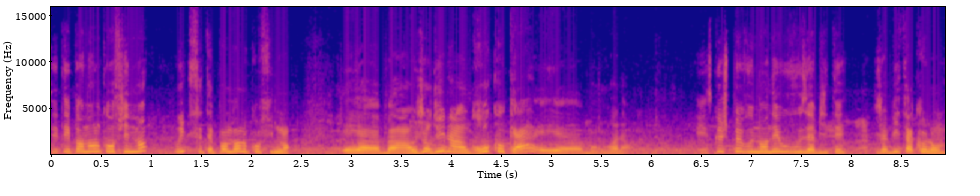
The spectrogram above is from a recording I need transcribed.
C'était pendant le confinement? Oui, c'était pendant le confinement. Et ben, aujourd'hui il a un gros coca et bon voilà. Est-ce que je peux vous demander où vous habitez? J'habite à Colombes.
